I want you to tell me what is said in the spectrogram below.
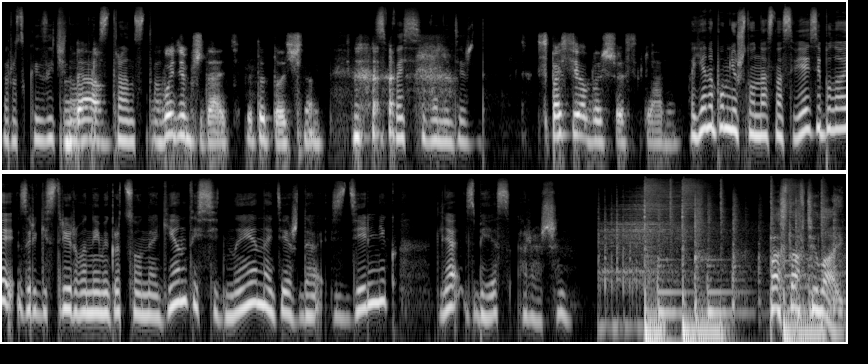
русскоязычного да, пространства. Будем ждать, это точно. Спасибо, Надежда. Спасибо большое, Светлана. А я напомню, что у нас на связи была зарегистрированный иммиграционный агент из Сиднея Надежда Сдельник для SBS Russian. Поставьте лайк,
